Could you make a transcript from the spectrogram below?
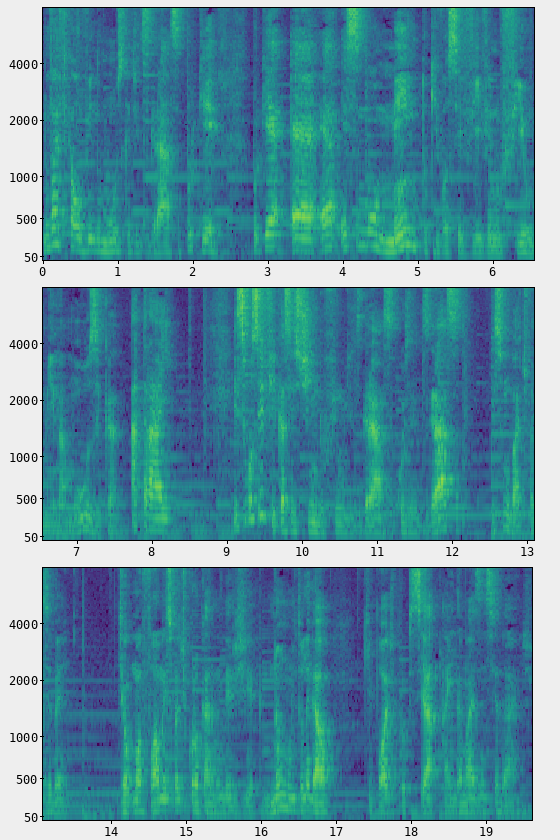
Não vai ficar ouvindo música de desgraça. Por quê? Porque é, é esse momento que você vive no filme e na música atrai. E se você fica assistindo filme de desgraça, coisa de desgraça, isso não vai te fazer bem. De alguma forma, isso vai te colocar numa energia não muito legal que pode propiciar ainda mais ansiedade.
